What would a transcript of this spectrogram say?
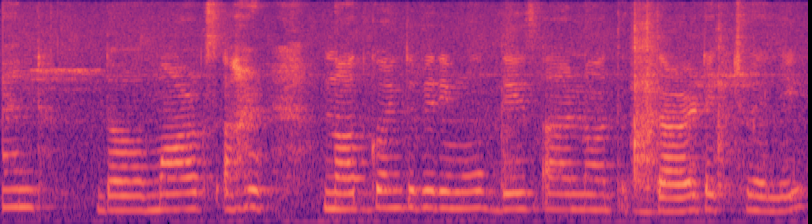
and the marks are not going to be removed. These are not dirt actually.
